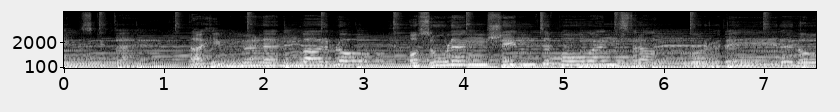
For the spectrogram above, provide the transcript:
elsket deg da himmelen var blå og solen skinte på en strand hvor dere lå.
